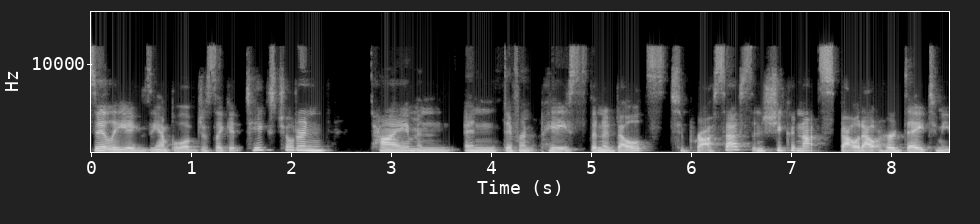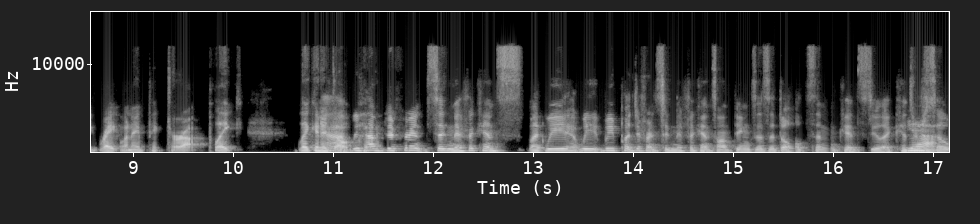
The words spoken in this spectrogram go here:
silly example of just like it takes children time and and different pace than adults to process and she could not spout out her day to me right when i picked her up like like an yeah, adult we could. have different significance like we we we put different significance on things as adults and kids do like kids yeah. are so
